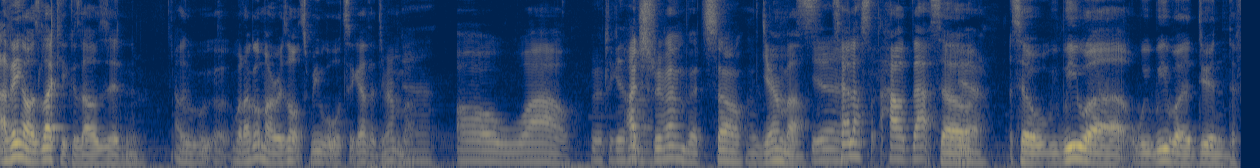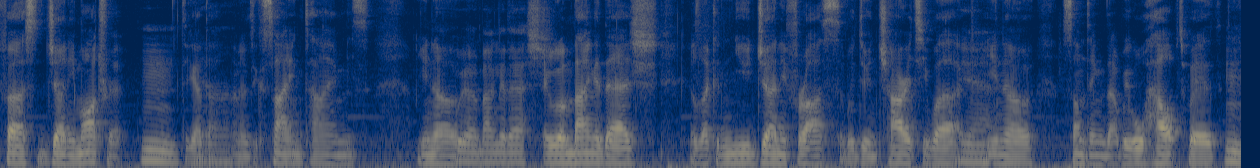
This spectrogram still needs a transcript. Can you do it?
I think I was lucky because I was in. When I got my results, we were all together. Do you remember? Yeah. oh wow We were together. i just remembered so Do you remember? Yeah. tell us how that So- yeah. So we were we, we were doing the first Journey Mar trip Hmm. together, Yeah. and it was exciting times. You know, we were in bangladesh we were in Bangladesh. It was like a new journey for us. We're doing charity work. Yeah. You know, something that we all helped with. Hmm.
